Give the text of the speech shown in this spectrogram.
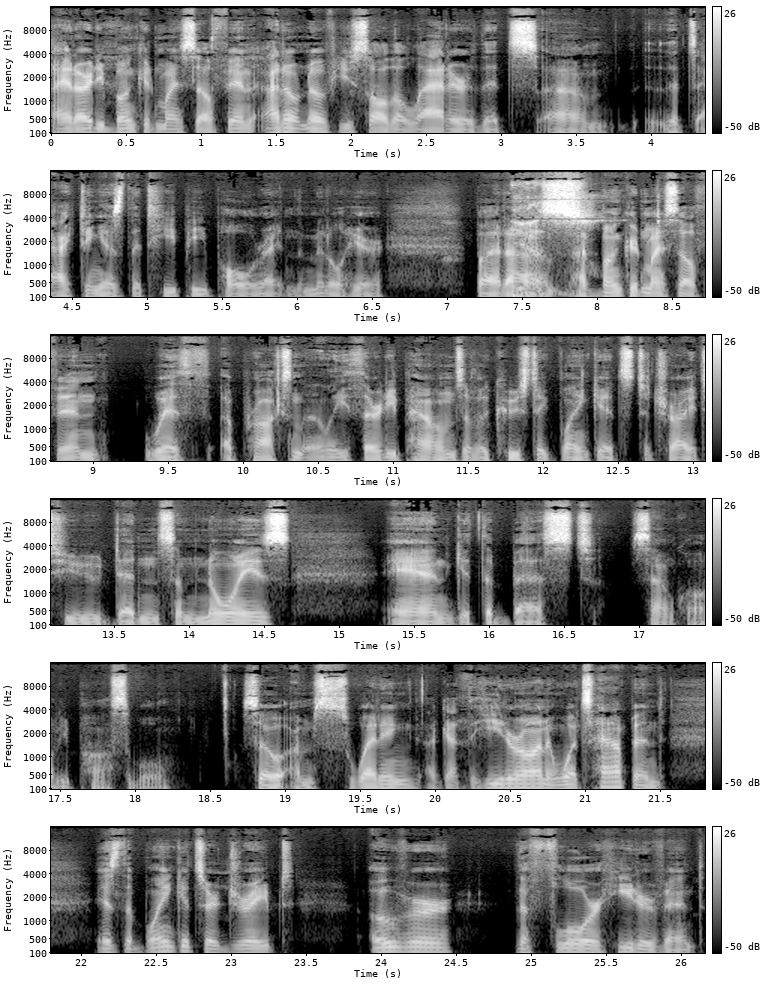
I had already bunkered myself in. I don't know if you saw the ladder that's um, that's acting as the TP pole right in the middle here, but um, Yes. I bunkered myself in with approximately 30 pounds of acoustic blankets to try to deaden some noise and get the best sound quality possible. So I'm sweating. I've got the heater on, and what's happened is the blankets are draped over the floor heater vent.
